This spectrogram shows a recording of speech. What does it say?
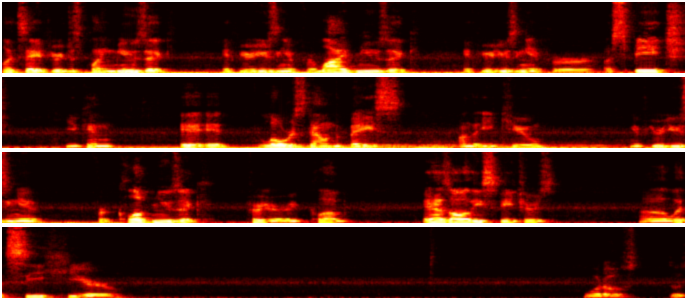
Let's say if you're just playing music, if you're using it for live music, if you're using it for a speech, you can, it, it lowers down the bass on the EQ. If you're using it for club music, for your club, it has all these features. Uh, let's see here. what else does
